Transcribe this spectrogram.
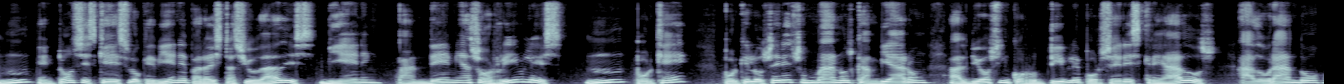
¿Mm? Entonces, ¿qué es lo que viene para estas ciudades? Vienen pandemias horribles. ¿Mm? ¿Por qué? Porque los seres humanos cambiaron al Dios incorruptible por seres creados, adorando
